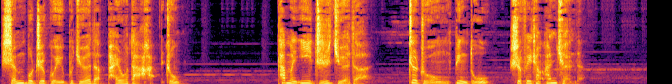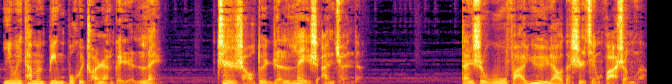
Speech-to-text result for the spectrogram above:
神不知鬼不觉地排入大海中。他们一直觉得这种病毒是非常安全的，因为他们并不会传染给人类，至少对人类是安全的。但是无法预料的事情发生了，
